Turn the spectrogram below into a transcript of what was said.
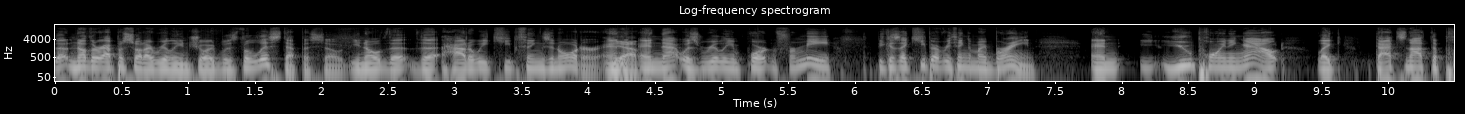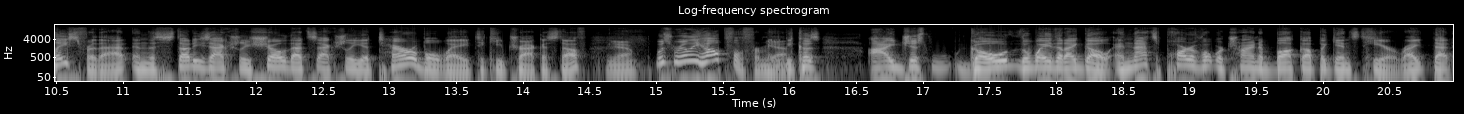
another episode I really enjoyed was the list episode. You know, the the how do we keep things in order? And Yeah. and that was really important for me because I keep everything in my brain. And you pointing out like that's not the place for that and the studies actually show that's actually a terrible way to keep track of stuff. Yeah. Was really helpful for me because I just go the way that I go. And that's part of what we're trying to buck up against here, right? That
